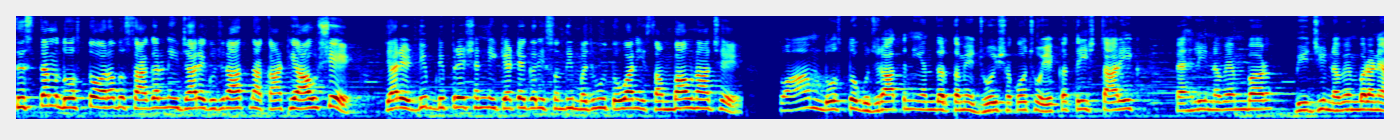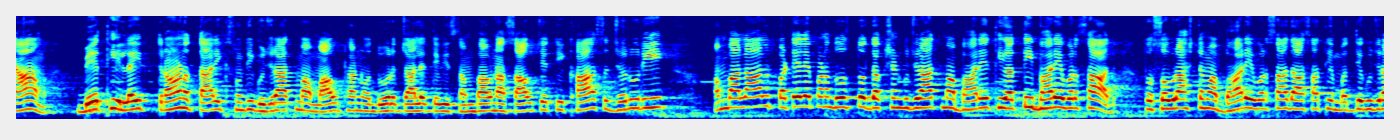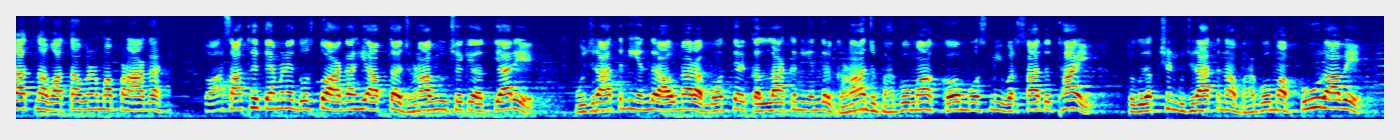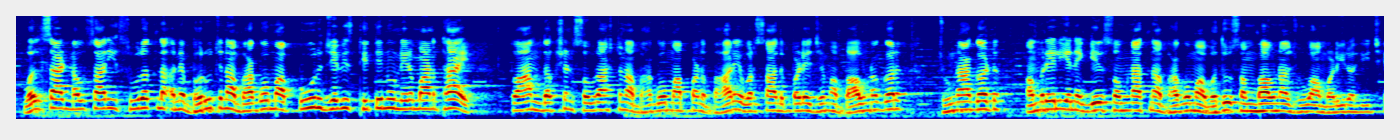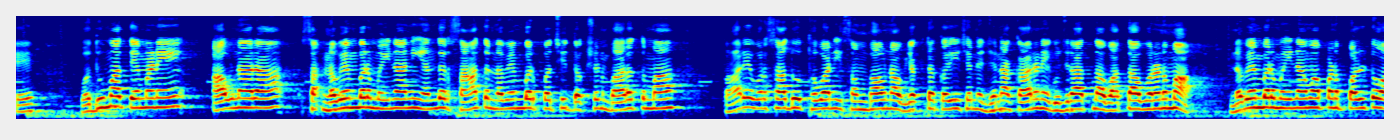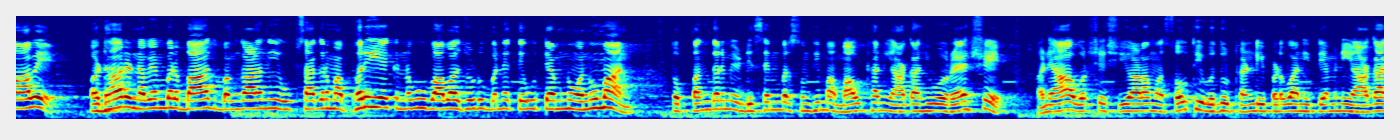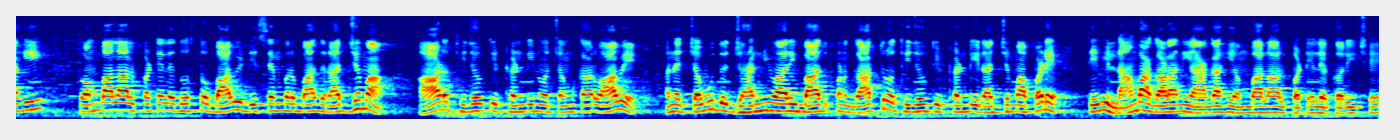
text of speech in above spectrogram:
સિસ્ટમ દોસ્તો અરબ સાગરની જ્યારે ગુજરાતના કાંઠે આવશે, ત્યારે ડીપ ડિપ્રેશનની કેટેગરી સુધી મજબૂત હોવાની સંભાવના છે. તો આમ દોસ્તો ગુજરાતની અંદર તમે જોઈ શકો છો એકત્રીસ તારીખ, પહેલી નવેમ્બર, બીજી નવેમ્બર અને આમ બેથી લઈ ત્રણ તારીખ સુધી ગુજરાતમાં માવઠાનો દોર ચાલે તેવી સંભાવના સાવચેતી ખાસ જરૂરી. અંબાલાલ પટેલે પણ દોસ્તો દક્ષિણ ગુજરાતમાં ભારેથી અતિ ભારે વરસાદ, તો સૌરાષ્ટ્રમાં ભારે વરસાદ, આ સાથે મધ્ય ગુજરાતના વાતાવરણમાં પણ આગાહી. તો આ સાથે તેમણે દોસ્તો આગાહી આપતા જણાવ્યું છે કે અત્યારે ગુજરાતની અંદર આવનારા બોતેર કલાકની અંદર ઘણા જ ભાગોમાં કમોસમી વરસાદ થાય તો દક્ષિણ ગુજરાતના ભાગોમાં પૂર આવે. વલસાડ, નવસારી, સુરતના અને ભરૂચના ભાગોમાં પૂર જેવી સ્થિતિનું નિર્માણ થાય. તો આમ દક્ષિણ સૌરાષ્ટ્રના ભાગોમાં પણ ભારે વરસાદ પડે જેમાં ભાવનગર, જૂનાગઢ, અમરેલી અને ગીર સોમનાથના ભાગોમાં વધુ સંભાવના જોવા મળી રહી છે. વધુમાં તેમણે આવનારા નવેમ્બર મહિનાની અંદર સાત નવેમ્બર પછી દક્ષિણ ભારતમાં ભારે વરસાદો થવાની સંભાવના વ્યક્ત કરી છે અને જેના કારણે ગુજરાતના વાતાવરણમાં નવેમ્બર મહિનામાં પણ પલટો આવે. અઢાર નવેમ્બર બાદ બંગાળની ઉપસાગરમાં ફરી એક નવું વાવાઝોડું બને તેવું તેમનું અનુમાન. તો પંદરમી ડિસેમ્બર સુધીમાં માવઠાની આગાહીઓ રહેશે અને આ વર્ષે શિયાળામાં સૌથી વધુ ઠંડી પડવાની તેમની આગાહી. તો અંબાલાલ પટેલે, દોસ્તો, બાવીસ ડિસેમ્બર બાદ રાજ્યમાં હાડ થીજવતી ઠંડીનો ચમકારો આવે અને ચૌદ જાન્યુઆરી બાદ પણ ગાત્રો થીજવતી ઠંડી રાજ્યમાં પડે તેવી લાંબા ગાળાની આગાહી અંબાલાલ પટેલે કરી છે.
